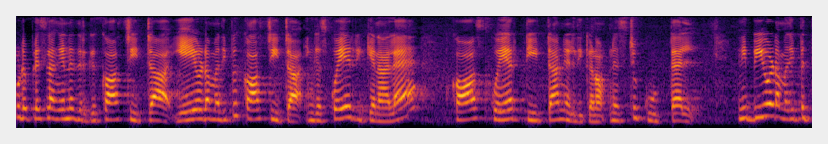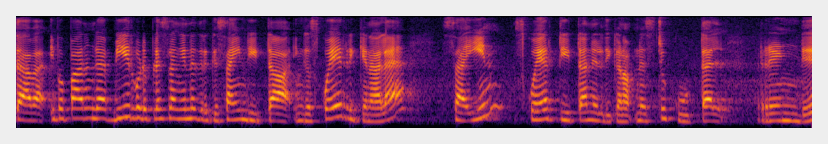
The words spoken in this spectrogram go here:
கூட பிளேஸில் அங்கே என்னது இருக்குது காஸ்டீட்டா ஏயோட மதிப்பு காஸ்டீட்டா இங்கே ஸ்கொயர் இருக்கனால காஸ் ஸ்கொயர் டீட்டான்னு எழுதிக்கணும். நெக்ஸ்ட்டு கூட்டல். இனி பியோட மதிப்பு தேவை. இப்போ பாருங்கள் பி இருக்கோட பிளேஸ்ல அங்கே என்னது இருக்குது சைன் டீட்டா இங்கே ஸ்கொயர் இருக்கனால சைன் ஸ்கொயர் டீட்டான்னு எழுதிக்கணும். நெக்ஸ்ட்டு கூட்டல். ரெண்டு.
